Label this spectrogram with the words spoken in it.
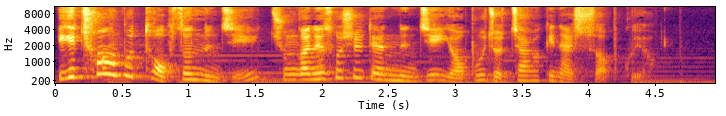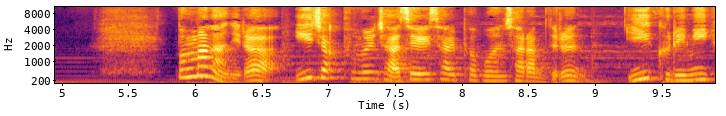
이게 처음부터 없었는지 중간에 소실되었는지 여부조차 확인할 수 없고요. 뿐만 아니라 이 작품을 자세히 살펴본 사람들은 이 그림이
